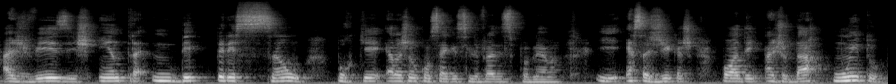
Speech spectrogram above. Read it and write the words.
Às vezes entra em depressão porque elas não conseguem se livrar desse problema. E essas dicas podem ajudar muito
